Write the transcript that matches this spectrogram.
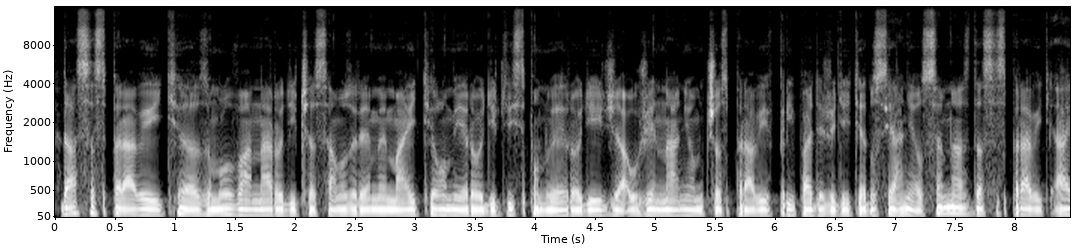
Dá sa spraviť e, zmluva na rodiča, samozrejme majiteľom je rodič, disponuje rodič a už je na ňom, čo spraví v prípade, že dieťa dosiahne 18. Dá sa spraviť aj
